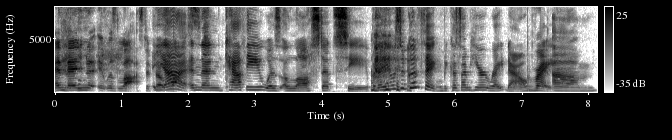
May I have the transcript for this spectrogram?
And then it was lost. It felt yeah, lost. and then Kathy was a lost at sea, but it was a good thing because I'm here right now. Right. Um.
